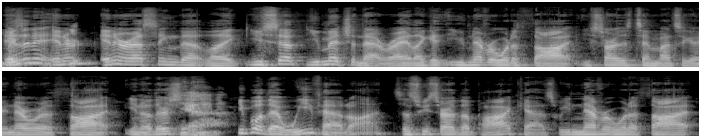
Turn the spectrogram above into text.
Isn't it inter- interesting that like you said you mentioned that right? Like you never would have thought you started this ten months ago. You never would have thought you know there's Yeah. people that we've had on since we started the podcast. We never would have thought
